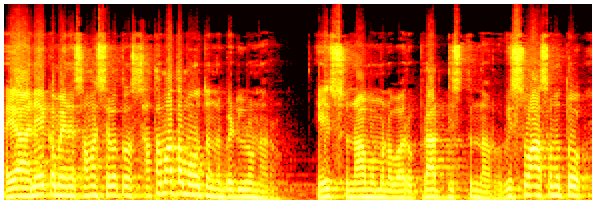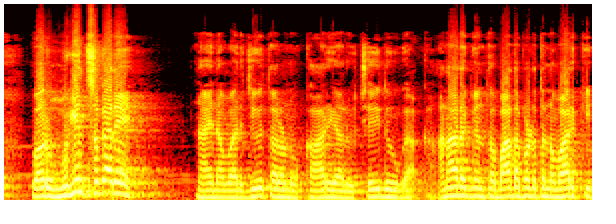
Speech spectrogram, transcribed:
అయా అనేకమైన సమస్యలతో సతమతమవుతున్న బిడ్డలు ఉన్నారు. ఏసునామమున వారు ప్రార్థిస్తున్నారు. విశ్వాసముతో వారు ముగించగానే నాయన వారి జీవితాలను కార్యాలు చేయుదువుగాక. అనారోగ్యంతో బాధపడుతున్న వారికి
